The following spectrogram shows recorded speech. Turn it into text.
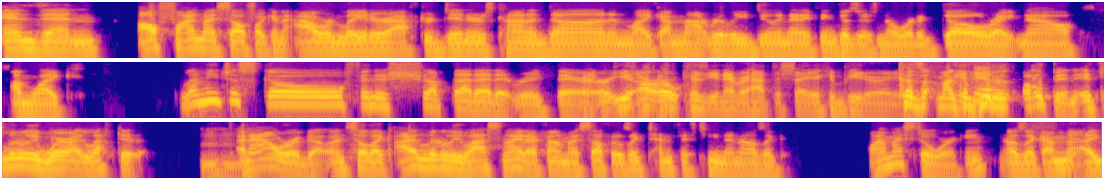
and then I'll find myself like an hour later after dinner's kind of done and like I'm not really doing anything because there's nowhere to go right now. I'm like, let me just go finish up that edit right there. Right, because you, you, never have to shut your computer. Because my computer's yeah. open. It's literally where I left it mm-hmm. an hour ago. And so like I literally last night I found myself, it was like 10 15 and I was like, why am I still working? I was like, I'm yeah. I,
